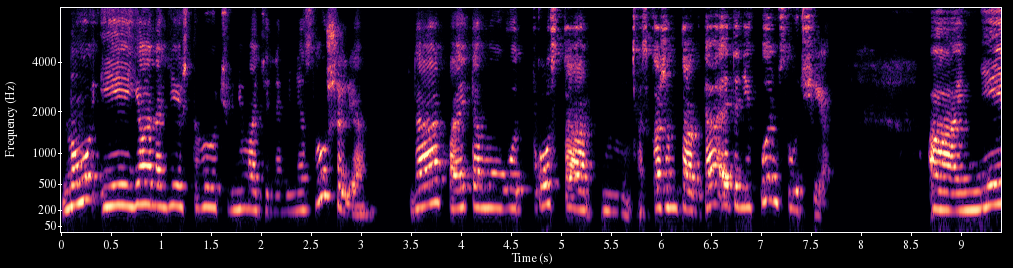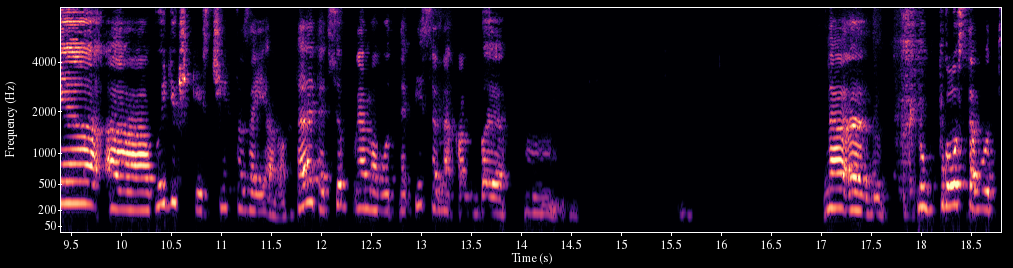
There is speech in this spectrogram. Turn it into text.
Ну и я надеюсь, что вы очень внимательно меня слушали да, поэтому вот просто, скажем так, да, это ни в коем случае а, не а, выдержки из чьих-то заявок, да, это все прямо вот написано как бы на, э, ну, просто вот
